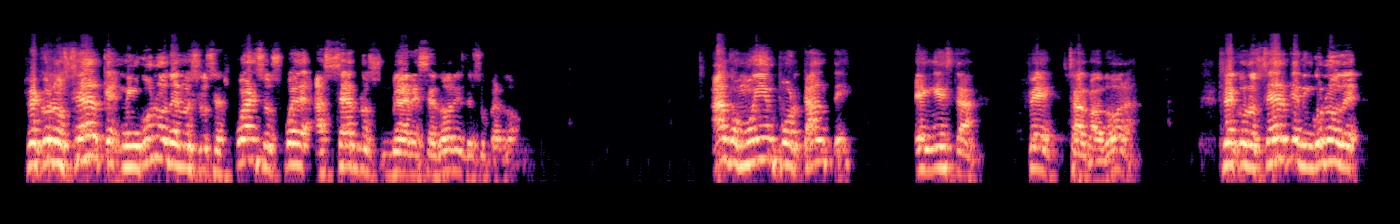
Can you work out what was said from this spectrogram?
reconocer que ninguno de nuestros esfuerzos puede hacernos merecedores de su perdón algo muy importante en esta fe salvadora. Reconocer que ninguno de,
